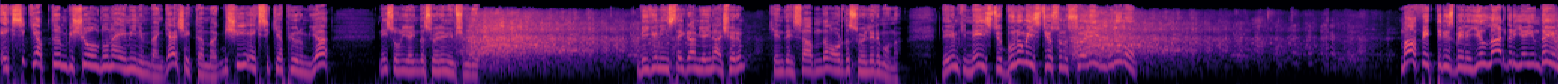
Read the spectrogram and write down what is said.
eksik yaptığım bir şey olduğuna eminim ben. Gerçekten bak bir şeyi eksik yapıyorum ya. Neyse onu yayında söylemeyeyim şimdi. Bir gün Instagram yayını açarım. Kendi hesabımdan orada söylerim onu. Derim ki ne istiyor? Bunu mu istiyorsunuz? Söyleyin bunu mu? Mahvettiniz beni. Yıllardır yayındayım.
